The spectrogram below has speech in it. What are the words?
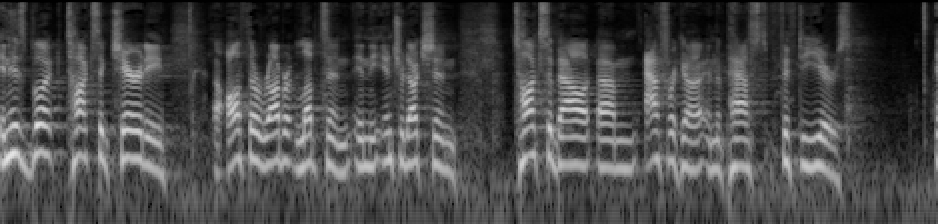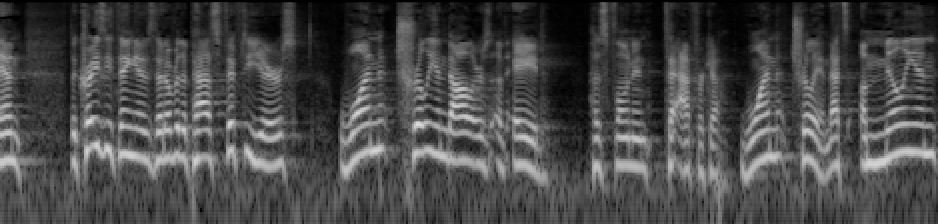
In his book, Toxic Charity, uh, author Robert Lupton, in the introduction, talks about um, Africa in the past 50 years. And the crazy thing is that over the past 50 years, $1 trillion of aid has flown into Africa. 1 trillion. That's a million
